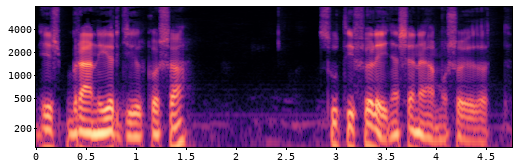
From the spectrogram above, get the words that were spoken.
És Branir gyilkosa? Szuti fölényesen elmosolyodott.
